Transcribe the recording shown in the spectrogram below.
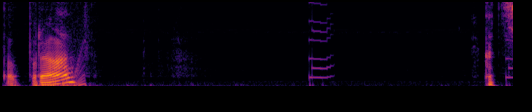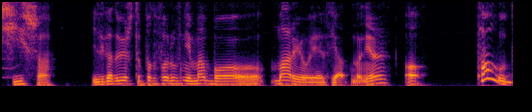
Dobra. Jaka cisza. I zgaduję, że tu potworów nie ma, bo Mario je zjadł, no nie? O, Toad!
